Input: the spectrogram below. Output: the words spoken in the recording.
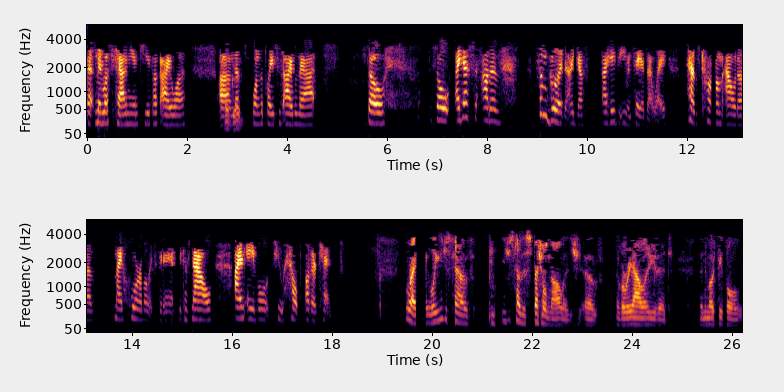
at Midwest Academy in Keokuk, Iowa. Um, oh, that's one of the places I was at. So, so I guess out of some good, I guess I hate to even say it that way, has come out of my horrible experience because now I'm able to help other kids. Right. Well, you just have you just have this special knowledge of of a reality that that most people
